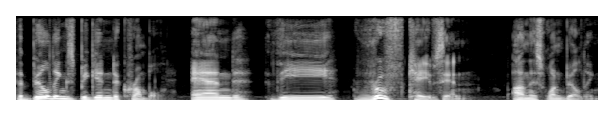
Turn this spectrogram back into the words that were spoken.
the buildings begin to crumble and the roof caves in on this one building,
